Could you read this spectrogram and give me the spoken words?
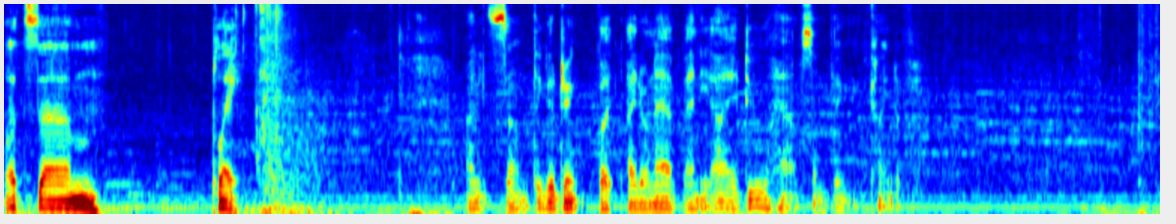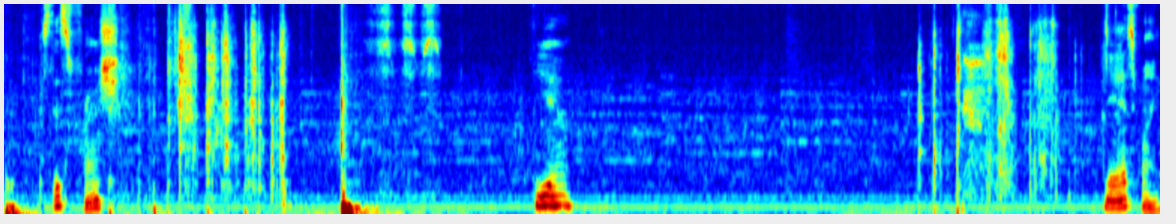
Let's um play. I need something to drink, but I don't have any. I do have something, kind of. Is this fresh? Yeah. Yeah, it's fine.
